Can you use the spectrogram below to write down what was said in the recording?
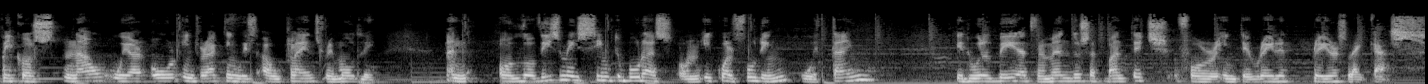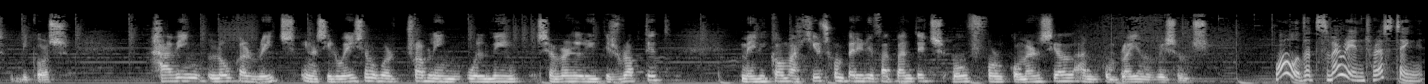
because now we are all interacting with our clients remotely. And although this may seem to put us on equal footing with time, it will be a tremendous advantage for integrated players like us because having local reach in a situation where traveling will be severely disrupted may become a huge competitive advantage both for commercial and compliance reasons. Wow, that's very interesting.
